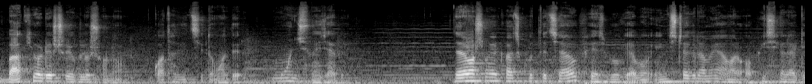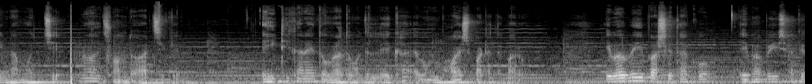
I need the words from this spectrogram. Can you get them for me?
বাকি অডিও স্টোরিগুলো শোনো। কথা দিচ্ছি তোমাদের, মন ছুঁয়ে যাবে। যারা আমার সঙ্গে কাজ করতে চাও ফেসবুক এবং ইনস্টাগ্রামে আমার অফিসিয়াল আইডির নাম হচ্ছে কুণাল ছন্দ আর্চিকে। এই ঠিকানায় তোমরা তোমাদের লেখা এবং ভয়েস পাঠাতে পারো। এভাবেই পাশে থাকো, এভাবেই সাথে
